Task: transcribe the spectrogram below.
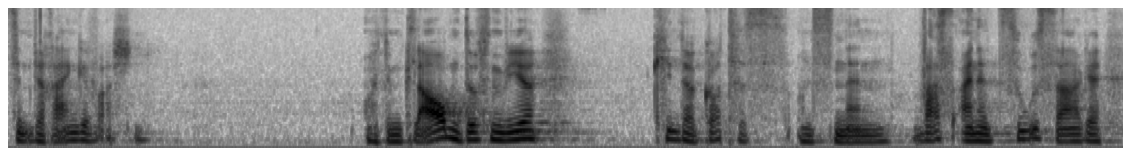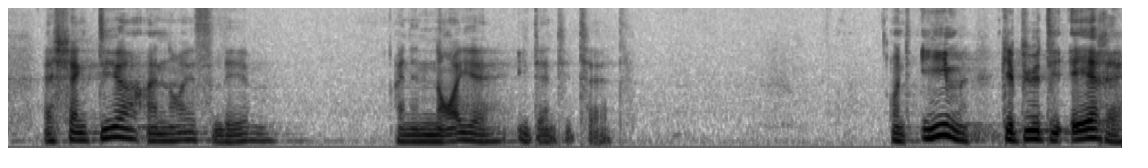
sind wir reingewaschen. Und im Glauben dürfen wir Kinder Gottes uns nennen. Was eine Zusage. Er schenkt dir ein neues Leben, eine neue Identität. Und ihm gebührt die Ehre.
